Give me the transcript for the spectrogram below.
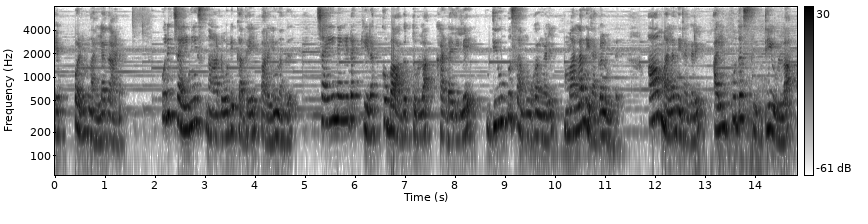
എപ്പോഴും നല്ലതാണ്. ഒരു ചൈനീസ് നാടോടി കഥയിൽ പറയുന്നത് ചൈനയുടെ കിഴക്കുഭാഗത്തുള്ള കടലിലെ ദ്വീപ് സമൂഹങ്ങളിൽ മലനിരകളുണ്ട്. ആ മലനിരകളിൽ അത്ഭുത സിദ്ധിയുള്ള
